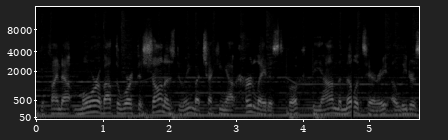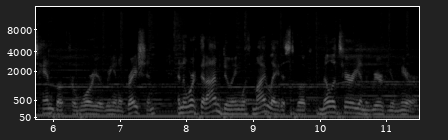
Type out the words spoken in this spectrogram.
You can find out more about the work that Shauna is doing by checking out her latest book, Beyond the Military A Leader's Handbook for Warrior Reintegration, and the work that I'm doing with my latest book, Military in the Rearview Mirror.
